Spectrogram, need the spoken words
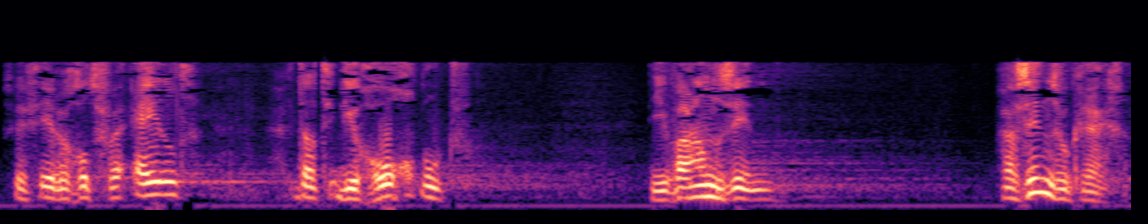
Ze heeft Heere God verijdeld dat die hoogmoed, die waanzin, haar zin zou krijgen.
